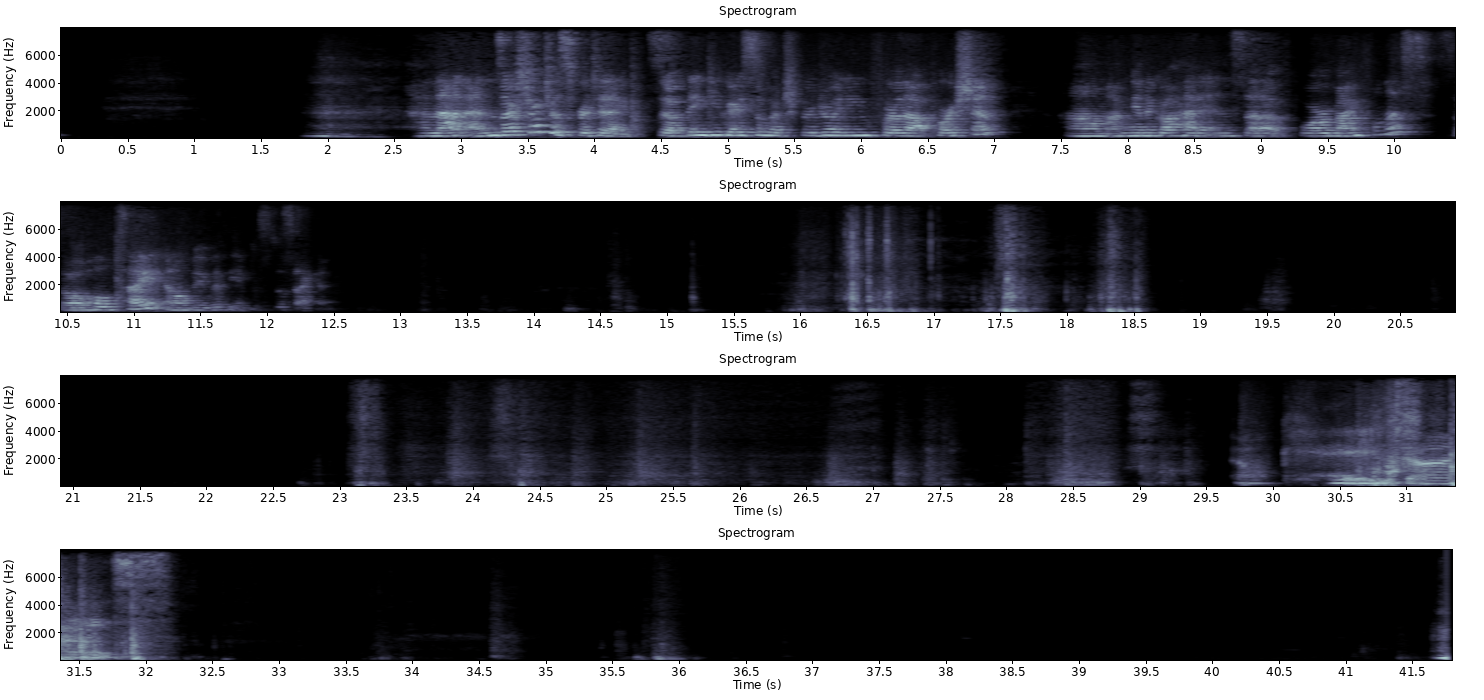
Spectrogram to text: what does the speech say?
And that ends our stretches for today. So thank you guys so much for joining for that portion. Um, I'm going to go ahead and set up for mindfulness. So hold tight and I'll be with you in just a second. Okay, guys.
